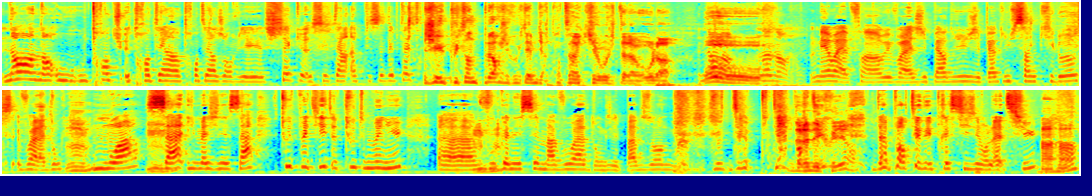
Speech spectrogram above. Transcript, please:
Non, non, ou, ou 30 euh, 31, 31 janvier. Je sais que c'était c'était peut-être. J'ai eu putain de peur, j'ai cru que t'allais me dire 31 kilos, j'étais là, oh là. Non, oh. non, non. Mais ouais, enfin, oui, voilà, j'ai perdu, j'ai perdu 5 kilos. Voilà, donc. Mhm. Moi, Mhm. ça, imaginez ça, toute petite, toute menue. Euh, Mhm. Vous connaissez ma voix, donc j'ai pas besoin de- de- de- De la décrire. d'apporter des précisions là-dessus. Ah ah.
